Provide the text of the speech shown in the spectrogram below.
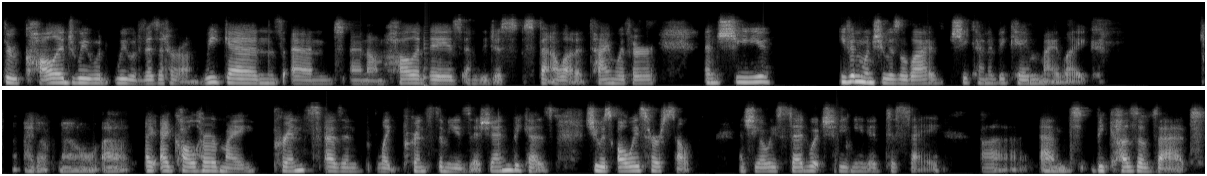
through college we would we would visit her on weekends and and on holidays and we just spent a lot of time with her and she even when she was alive she kind of became my like I don't know. Uh, I, I call her my Prince, as in like Prince the musician, because she was always herself and she always said what she needed to say. Uh, and because of that,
